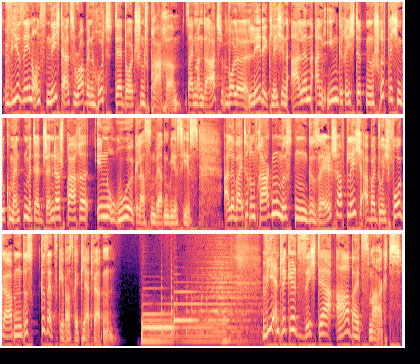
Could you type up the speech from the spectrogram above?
wir sehen uns nicht als Robin Hood der deutschen Sprache. Sein Mandat wolle lediglich in allen an ihn gerichteten schriftlichen Dokumenten mit der Gendersprache in Ruhe gelassen werden, wie es hieß. Alle weiteren Fragen müssten gesellschaftlich, aber durch Vorgaben des Gesetzgebers geklärt werden. Wie entwickelt sich der Arbeitsmarkt?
